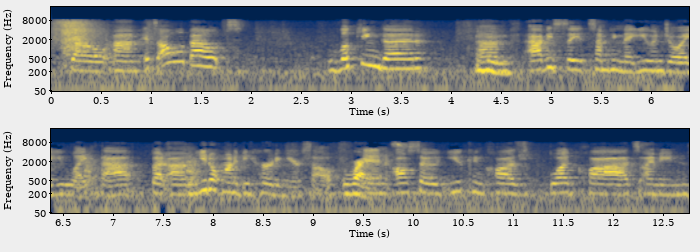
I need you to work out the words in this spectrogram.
So um, it's all about looking good. Um, obviously, it's something that you enjoy. You like that, but um, you don't want to be hurting yourself. Right. And also, you can cause blood clots. I mean,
